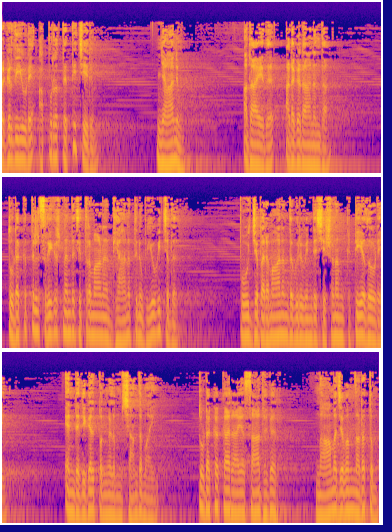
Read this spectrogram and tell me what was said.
പ്രകൃതിയുടെ അപ്പുറത്തെത്തിച്ചേരും. ഞാനും അതായത് അടകടാനന്ദ തുടക്കത്തിൽ ശ്രീകൃഷ്ണന്റെ ചിത്രമാണ് ധ്യാനത്തിന് ഉപയോഗിച്ചത്. പൂജ്യ പരമാനന്ദ ഗുരുവിന്റെ ശിക്ഷണം കിട്ടിയതോടെ എന്റെ വികൽപ്പങ്ങളും ശാന്തമായി. തുടക്കക്കാരായ സാധകർ നാമജപം നടത്തും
